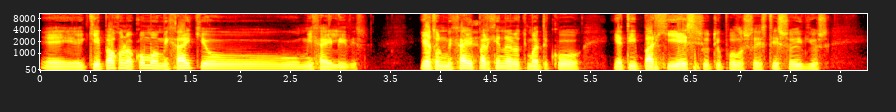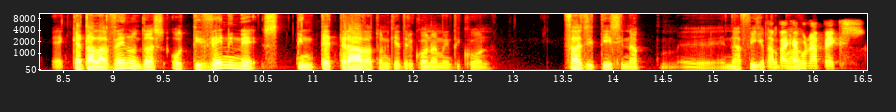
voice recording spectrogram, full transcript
ε, και υπάρχουν ακόμα ο Μιχάη και ο Μιχαηλίδης. Για τον Μιχάη υπάρχει ένα ερωτηματικό γιατί υπάρχει η αίσθηση ότι ο ποδοσφαιριστής ο ίδιος ε, καταλαβαίνοντας ότι δεν είναι στην τετράδα των κεντρικών αμυντικών θα ζητήσει να, ε, να φύγει από Να τον πάει κάπου ΠΑΟΚ, να παίξει.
